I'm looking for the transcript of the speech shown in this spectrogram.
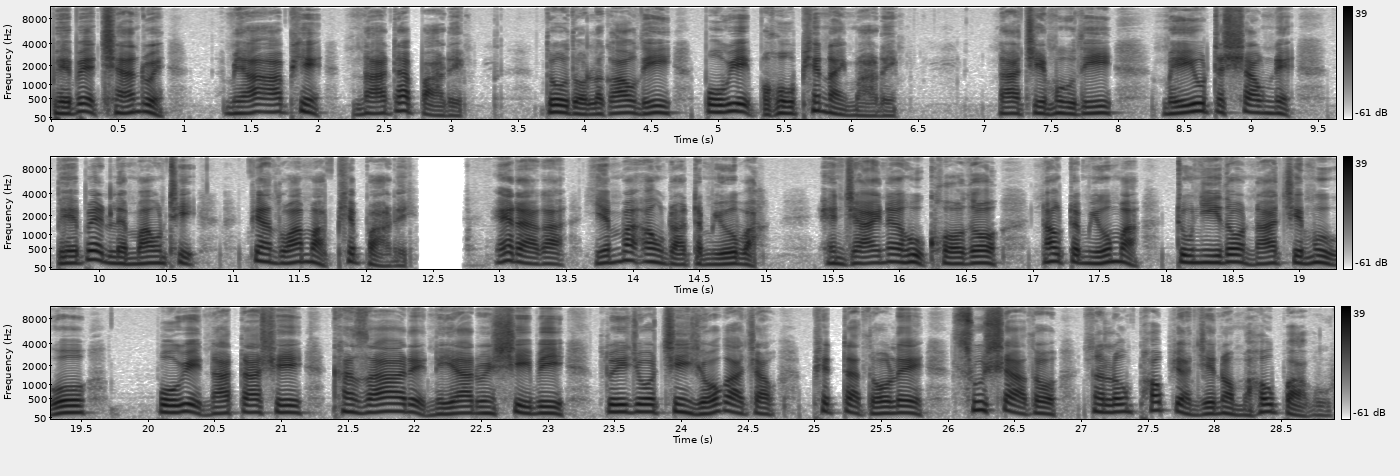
ဘယ်ဘက်ချမ်းတွင် အများအားဖြင့်နာတတ်ပါတယ်သို့တော်၎င်းသည်ပို၍ဗဟိုဖြစ်နိုင်ပါတယ်နာကျင်မှုသည် မေယုတလျှောက်နှင့်ဘယ်ဘက်လက်မောင်းထိ ပြန့်သွားမှာဖြစ်ပါတယ်အဲ့ဒါကရင်မအောင်တာတစ်မျိုးပါ angina ဟုခေါ်သော နောက်တစ်မျိုးမှာတူညီသောနာကျင်မှုကို ပို၍နာတာရှည်ခံစားရတဲ့နေရာတွင်ရှိပြီးသွေးကြောချင်းယောဂကြောင့်ဖြစ်တတ်သောလဲဆူးရှသောနှလုံးဖောက်ပြန်ခြင်းတော့မဟုတ်ပါဘူး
